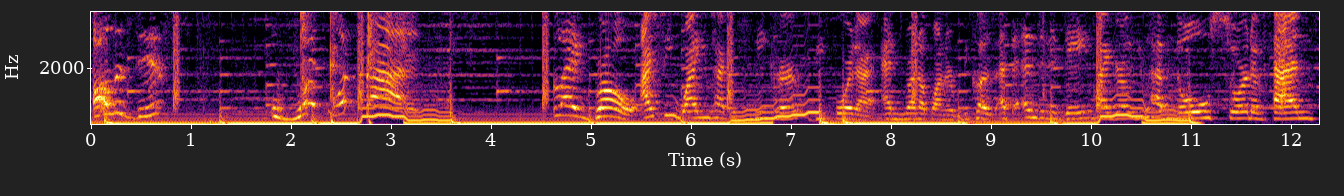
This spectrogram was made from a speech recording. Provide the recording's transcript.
All of this? What was that? Like, bro, I see why you had to sneak her before that and run up on her because at the end of the day, my girl, you have no sort of hands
